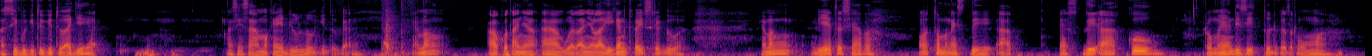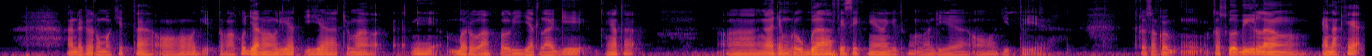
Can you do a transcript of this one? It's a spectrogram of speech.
masih begitu-gitu aja ya masih sama kayak dulu gitu kan. Emang aku tanya eh, gue tanya lagi kan ke istri gue emang dia itu siapa? Oh teman SD SD aku. Rumahnya di situ dekat rumah. Ada ke rumah kita. Oh gitu. Aku jarang lihat. Iya cuma ini baru aku lihat lagi ternyata eh, nggak uh, ada yang berubah fisiknya gitu sama dia. Oh gitu ya. Terus aku terus gue bilang enaknya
